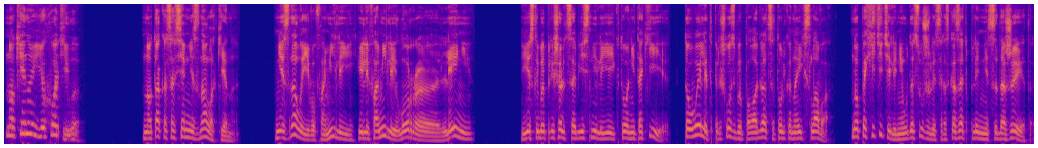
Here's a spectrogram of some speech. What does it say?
Но Кену ее хватило. Но Така совсем не знала Кена. Не знала его фамилии или фамилии Лор Лени, если бы пришельцы объяснили ей, кто они такие, то Уэллет пришлось бы полагаться только на их слова. Но похитители не удосужились рассказать пленнице даже это.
